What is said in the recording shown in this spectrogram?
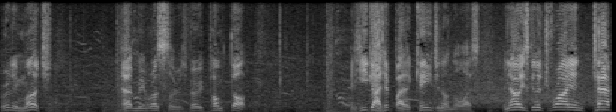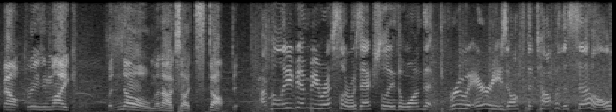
Pretty much. MB Wrestler is very pumped up. And he got hit by the cage nonetheless. And now he's going to try and tap out Crazy Mike. But no, Monoxide stopped it. I believe MB Wrestler was actually the one that threw Aries off the top of the cell.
